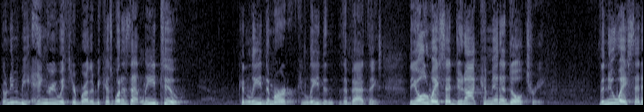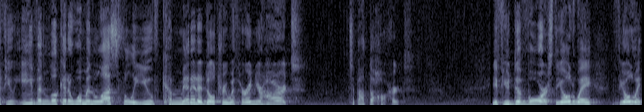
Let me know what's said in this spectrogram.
Don't even be angry with your brother because what does that lead to? Can lead to murder, can lead to, to bad things. The old way said, do not commit adultery. The new way said, if you even look at a woman lustfully, you've committed adultery with her in your heart. It's about the heart. If you divorce, the old way, if the old way,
